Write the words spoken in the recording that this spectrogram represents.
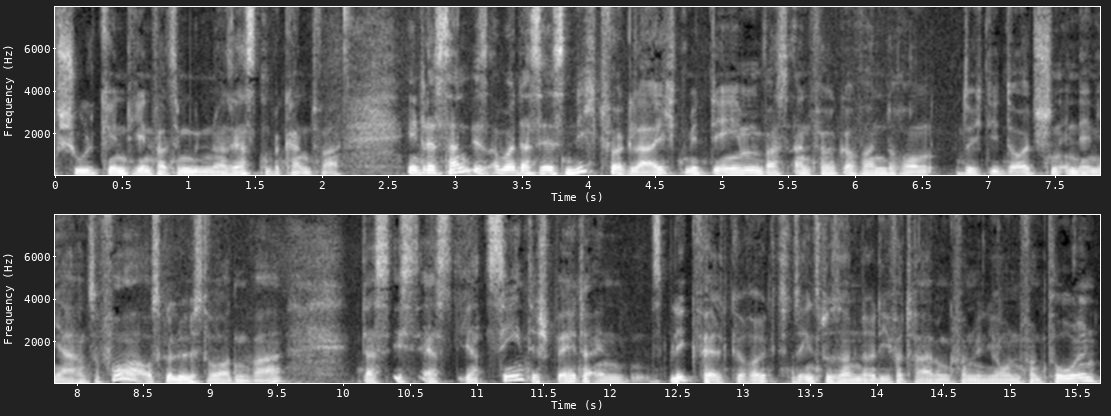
Schulkind, jedenfalls im Gymnasiasten, bekannt war. Interessant ist aber, dass er es nicht vergleicht mit dem, was an Völkerwanderung durch die Deutschen in den Jahren zuvor ausgelöst worden war. Das ist erst Jahrzehnte später ins Blickfeld gerückt, also insbesondere die Vertreibung von Millionen von Polen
